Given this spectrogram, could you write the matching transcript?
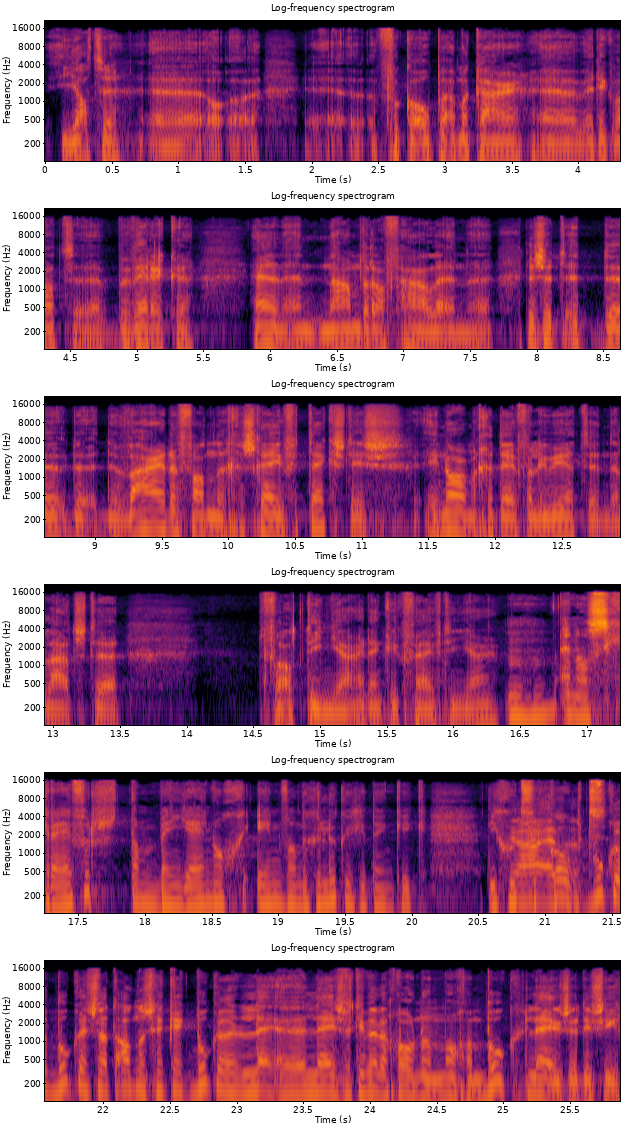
jatten, uh, verkopen aan elkaar, weet ik wat, bewerken hè, en naam eraf halen. En, dus het, het, de, de, de waarde van de geschreven tekst is enorm gedevalueerd in de laatste, vooral tien jaar, denk ik, vijftien jaar. Mm -hmm. En als schrijver, dan ben jij nog een van de gelukkigen, denk ik, die goed ja, verkoopt. Boeken, boeken is wat anders. Kijk, boekenlezers die willen gewoon een, nog een boek lezen. Dus die,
